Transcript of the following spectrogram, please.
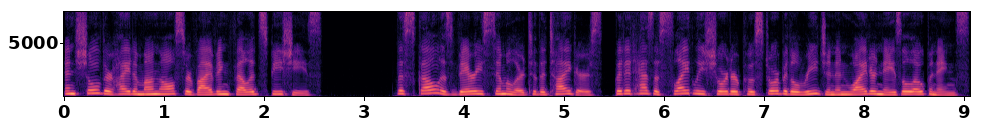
and shoulder height among all surviving felid species. The skull is very similar to the tiger's, but it has a slightly shorter postorbital region and wider nasal openings.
